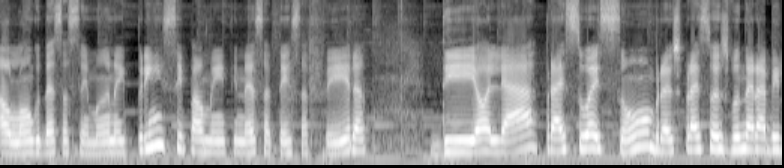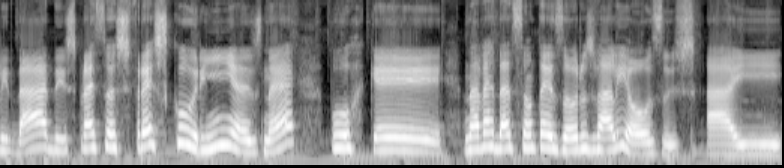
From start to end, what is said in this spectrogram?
ao longo dessa semana e principalmente nessa terça-feira de olhar para as suas sombras, para as suas vulnerabilidades, para as suas frescurinhas, né? Porque na verdade são tesouros valiosos aí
